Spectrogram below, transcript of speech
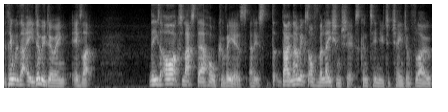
The thing with that AEW doing is like these arcs last their whole careers, and it's dynamics of relationships continue to change and flow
